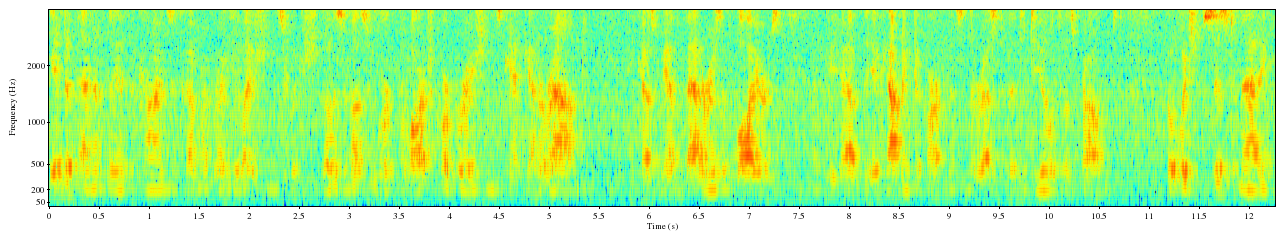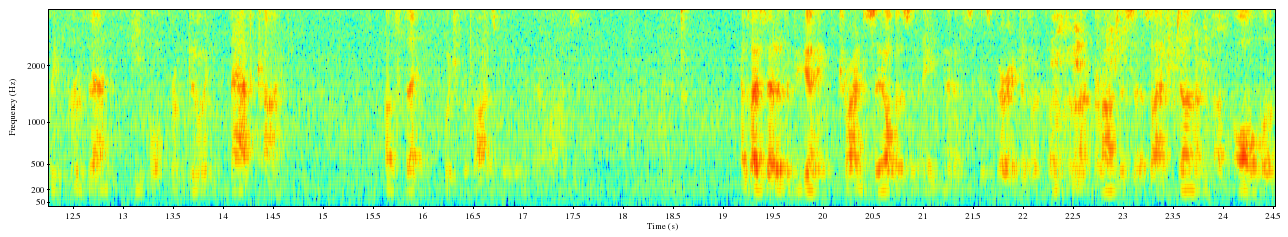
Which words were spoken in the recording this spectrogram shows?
independently of the kinds of government regulations which those of us who work for large corporations can't get around because we have batteries of lawyers and we have the accounting departments and the rest of it to deal with those problems, but which systematically prevent people from doing that kind of thing which provides meaning in their lives. As I said at the beginning, trying to say all this in eight minutes is very difficult, and I'm conscious as I've done it of all the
